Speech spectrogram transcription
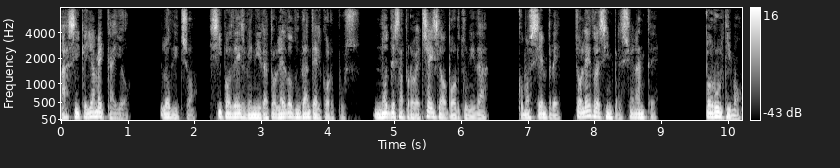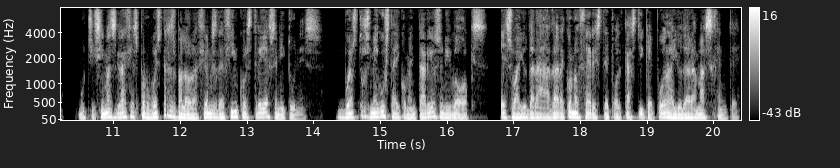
así que ya me callo. Lo dicho, si podéis venir a Toledo durante el Corpus, no desaprovechéis la oportunidad. Como siempre, Toledo es impresionante. Por último, muchísimas gracias por vuestras valoraciones de 5 estrellas en iTunes, vuestros me gusta y comentarios en iVoox, eso ayudará a dar a conocer este podcast y que pueda ayudar a más gente.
